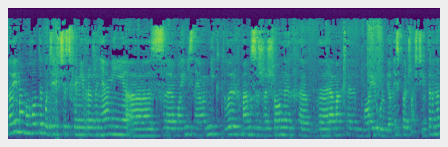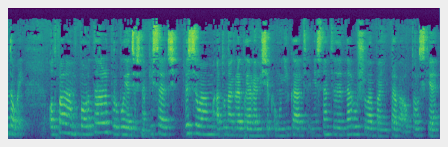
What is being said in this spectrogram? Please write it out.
No i mam ochotę podzielić się swoimi wrażeniami e, z moimi znajomymi, których mam zrzeszonych e, w ramach mojej ulubionej społeczności internetowej. Odpalam portal, próbuję coś napisać, wysyłam, a tu nagle pojawia mi się komunikat. Niestety naruszyła Pani prawa autorskie.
